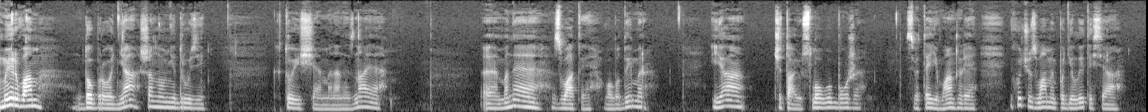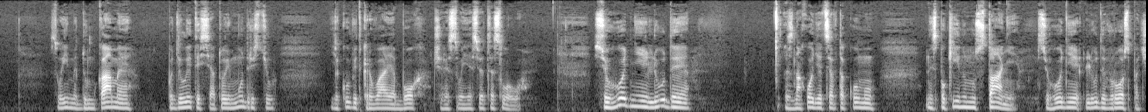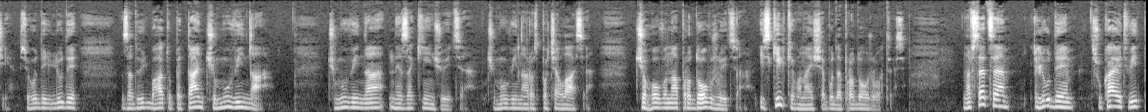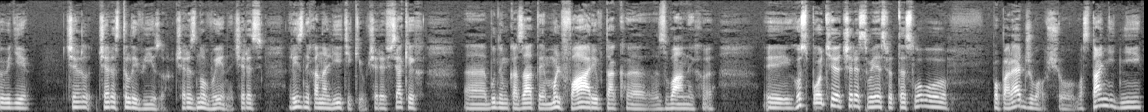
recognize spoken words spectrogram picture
Мир вам, доброго дня, шановні друзі. Хто іще мене не знає. Е, Мене звати Володимир, і я читаю Слово Боже, Святе Євангеліє, і хочу з вами поділитися своїми думками, поділитися тою мудрістю, яку відкриває Бог через своє святе Слово. Сьогодні люди знаходяться в такому неспокійному стані. Сьогодні люди в розпачі. Сьогодні люди задають багато питань, чому війна? Чому війна не закінчується? Чому війна розпочалася? Чого вона продовжується? І скільки вона ще буде продовжуватись? На все це люди шукають відповіді через телевізор, через новини, через різних аналітиків, через всяких будемо казати, мольфарів, так е, званих. Е, І Господь через своє святе слово попереджував, що в останні дні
